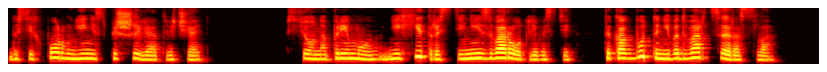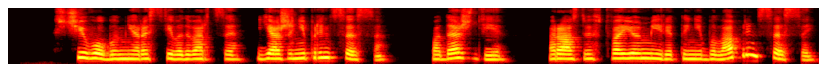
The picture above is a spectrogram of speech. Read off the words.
До сих пор мне не спешили отвечать. Все напрямую, ни хитрости, ни изворотливости. Ты как будто не во дворце росла. С чего бы мне расти во дворце? Я же не принцесса. Подожди, разве в твоем мире ты не была принцессой?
